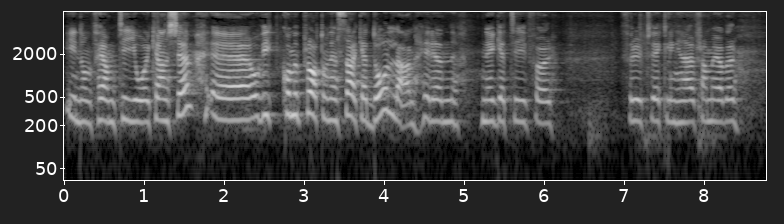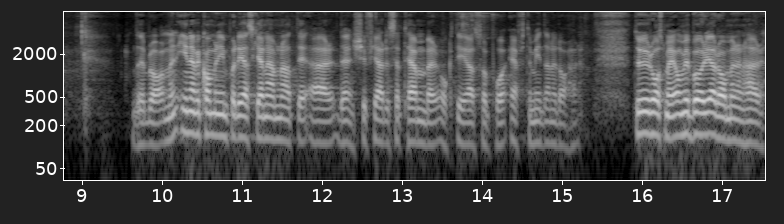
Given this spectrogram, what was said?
inom 5-10 år kanske. Eh, och vi kommer prata om den starka dollarn. Är den negativ för, för utvecklingen här framöver? Det är bra. Men innan vi kommer in på det ska jag nämna att det är den 24 september och det är alltså på eftermiddagen idag här. Du Rosmarie, om vi börjar då med den här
